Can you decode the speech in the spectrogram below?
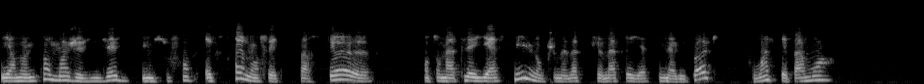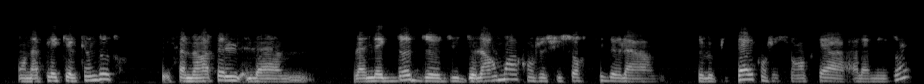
Et en même temps, moi, je vivais une souffrance extrême, en fait, parce que euh, quand on m'appelait Yasmine, donc je m'appelais Yasmine à l'époque, pour moi, c'était pas moi. On appelait quelqu'un d'autre. Ça me rappelle l'anecdote de, de l'armoire quand je suis sortie de la de l'hôpital, quand je suis rentrée à, la maison.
